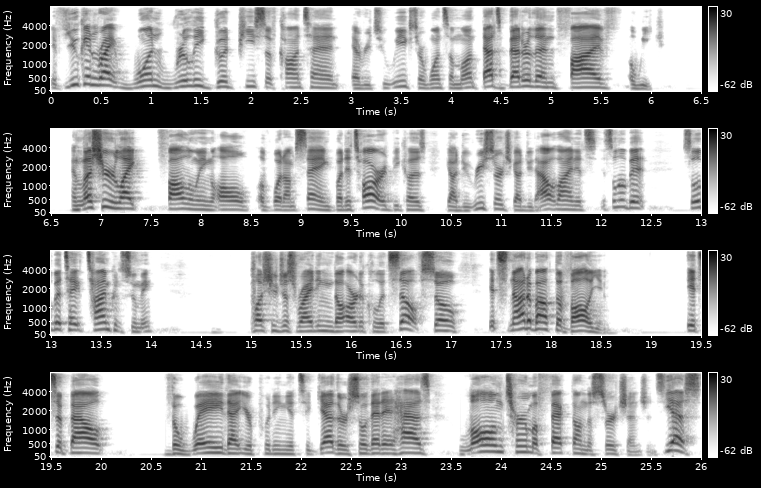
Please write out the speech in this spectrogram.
If you can write one really good piece of content every two weeks or once a month, that's better than five a week. Unless you're like following all of what I'm saying, but it's hard because you got to do research, you got to do the outline. It's it's a little bit it's a little bit time consuming. Plus, you're just writing the article itself. So it's not about the volume, it's about the way that you're putting it together so that it has long term effect on the search engines. Yes,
